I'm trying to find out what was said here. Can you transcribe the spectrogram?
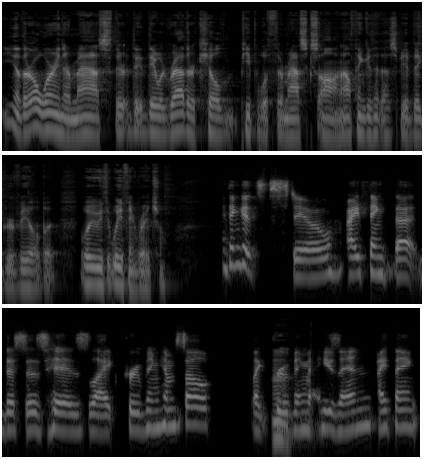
you know they're all wearing their masks. They're, they they would rather kill people with their masks on. I don't think it has to be a big reveal. But what do you, th- what do you think, Rachel? I think it's Stu. I think that this is his like proving himself, like Hmm. proving that he's in. I think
